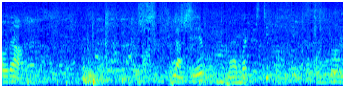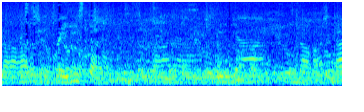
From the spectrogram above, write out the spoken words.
Ahora la SER, la verdad que estoy contenta con todas las revistas. Ella, la Vasca,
